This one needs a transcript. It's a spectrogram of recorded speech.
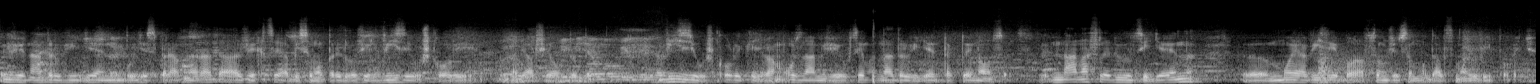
že na druhý deň bude správna rada a že chce, aby som mu predložil víziu školy na ďalšie obdobie. Víziu školy, keď vám oznámi, že ju chce mať na druhý deň, tak to je nonsens. Na nasledujúci deň moja vízia bola v tom, že som mu dal moju výpoveď.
